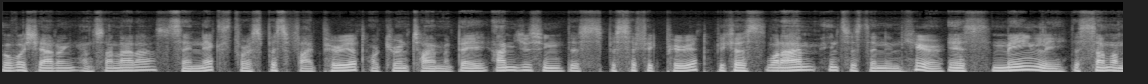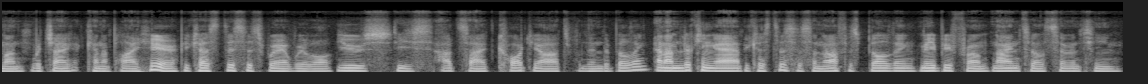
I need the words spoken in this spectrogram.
overshadowing, and sunlight hours. Say next for a specified period or current time of day. I'm using this specific period because what I'm interested in here is mainly the summer month, which I can apply here because this is where we will use these outside courtyards within the building. And I'm looking at, because this is an office building, maybe from 9 till 17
